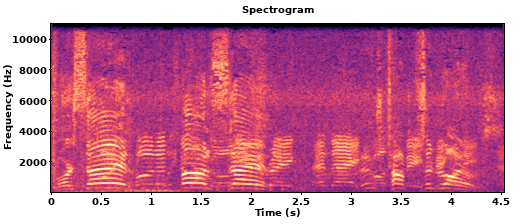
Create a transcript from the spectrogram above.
For sail. All tops and royals.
